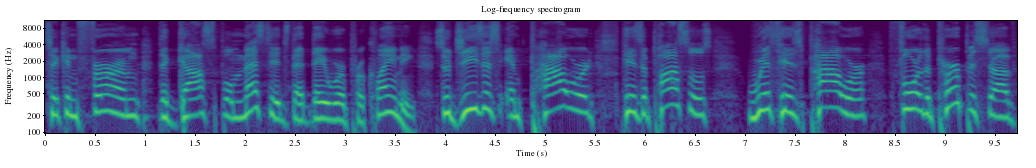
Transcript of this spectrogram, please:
to confirm the gospel message that they were proclaiming. So Jesus empowered his apostles with his power for the purpose of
